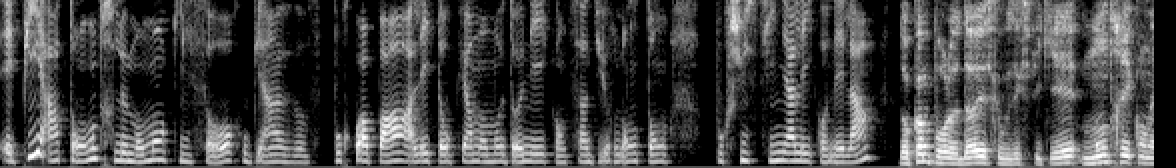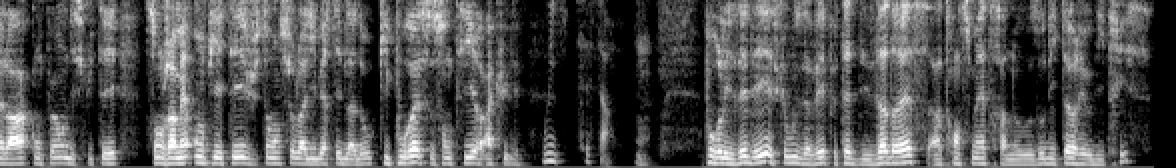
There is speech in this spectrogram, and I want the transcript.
et puis attendre le moment qu'il sort, ou bien euh, pourquoi pas aller toquer à un moment donné quand ça dure longtemps pour juste signaler qu'on est là. Donc comme pour le deuil, ce que vous expliquez, montrer qu'on est là, qu'on peut en discuter, sans jamais empiéter justement sur la liberté de l'ado, qui pourrait se sentir acculé. Oui, c'est ça. Pour les aider, est-ce que vous avez peut-être des adresses à transmettre à nos auditeurs et auditrices?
